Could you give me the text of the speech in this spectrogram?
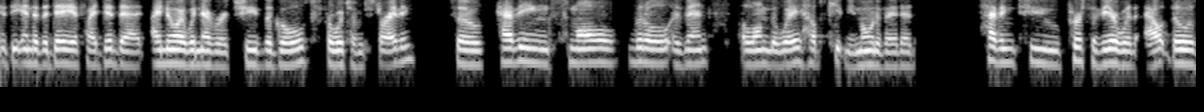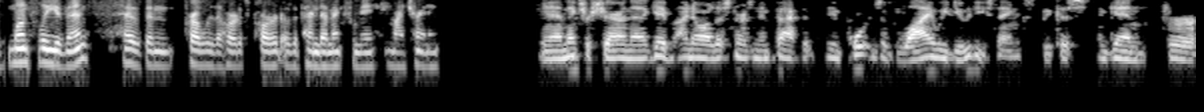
at the end of the day, if I did that, I know I would never achieve the goals for which I'm striving. So having small little events along the way helps keep me motivated. Having to persevere without those monthly events has been probably the hardest part of the pandemic for me in my training. Yeah, thanks for sharing that. It gave I know our listeners an impact of the importance of why we do these things. Because again, for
